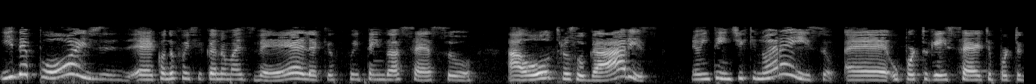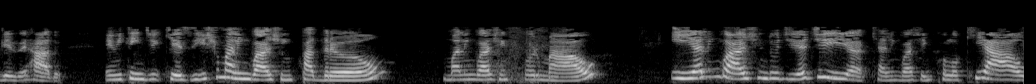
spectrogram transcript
E depois, é, quando eu fui ficando mais velha, que eu fui tendo acesso a outros lugares, eu entendi que não era isso, é, o português certo e o português errado. Eu entendi que existe uma linguagem padrão uma linguagem formal e a linguagem do dia a dia, que é a linguagem coloquial,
